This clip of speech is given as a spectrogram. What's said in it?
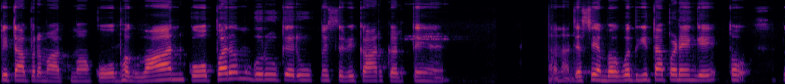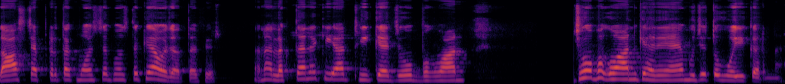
पिता परमात्मा को, भगवान को परम गुरु के रूप में स्वीकार करते हैं, है ना? जैसे हम भगवत गीता पढ़ेंगे तो लास्ट चैप्टर तक पहुँचते पहुँचते क्या हो जाता है फिर? है ना? लगता है ना कि यार ठीक है, जो भगवान जो भगवान कह रहे हैं, मुझे तो वही करना है।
